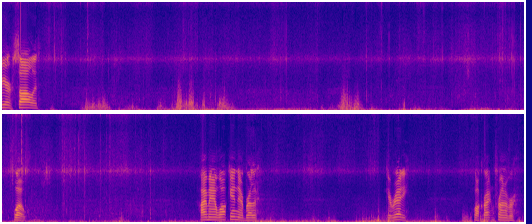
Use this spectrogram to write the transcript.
here, solid. Whoa. All right, man, walk in there, brother. Get ready. Walk right in front of her.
